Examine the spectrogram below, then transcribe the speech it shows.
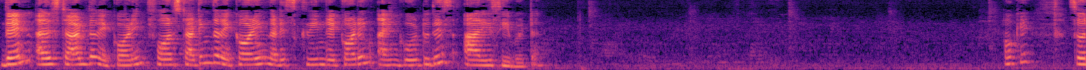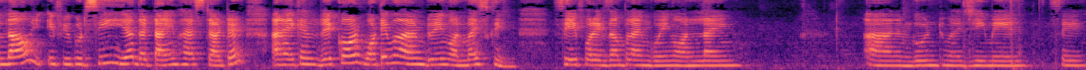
Then I'll start the recording. For starting the recording, that is screen recording, I'll go to this REC button. Okay. So now if you could see here, the time has started and I can record whatever I am doing on my screen. Say for example, I'm going online and I'm going to my Gmail, say,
